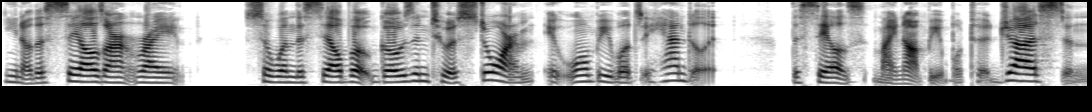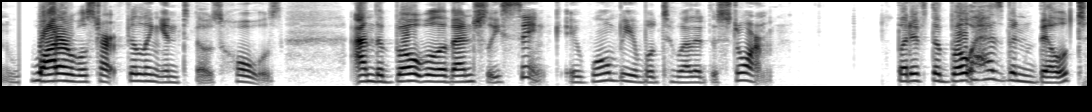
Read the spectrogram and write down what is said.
you know the sails aren't right. So when the sailboat goes into a storm it won't be able to handle it. The sails might not be able to adjust and water will start filling into those holes and the boat will eventually sink. It won't be able to weather the storm but if the boat has been built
